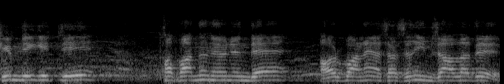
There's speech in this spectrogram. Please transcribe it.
Şimdi gitti Papa'nın önünde Avrupa Anayasası'nı imzaladı.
